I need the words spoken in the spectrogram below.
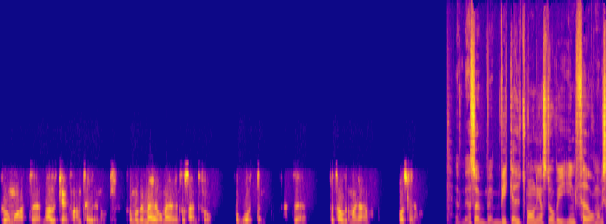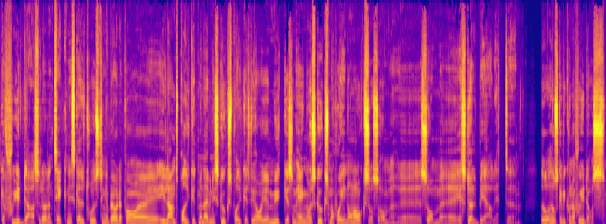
kommer att eh, öka i framtiden och kommer bli mer och mer intressant för, för brotten att få tag i de här grejerna, brottslingarna. Alltså, vilka utmaningar står vi inför när vi ska skydda alltså då den tekniska utrustningen, både på, i lantbruket men även i skogsbruket? Vi har ju mycket som hänger i skogsmaskinerna också som, som är stöldbegärligt. Hur, hur ska vi kunna skydda oss?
